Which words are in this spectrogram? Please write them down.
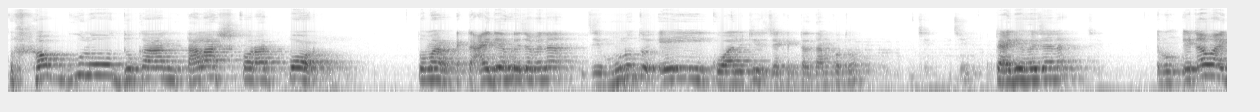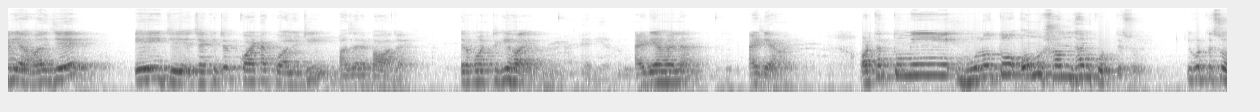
তো সবগুলো দোকান তালাশ করার পর তোমার একটা আইডিয়া হয়ে যাবে না যে মূলত এই কোয়ালিটির জ্যাকেটটার দাম কত? একটা আইডিয়া হয়ে যায় না? এবং এটাও আইডিয়া হয় যে এই যে জ্যাকেটের কয়টা কোয়ালিটি বাজারে পাওয়া যায়? এরকম একটা কি হয়? আইডিয়া হয় না? আইডিয়া হয়। অর্থাৎ তুমি মূলত অনুসন্ধান করতেছো। কি করতেছো?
